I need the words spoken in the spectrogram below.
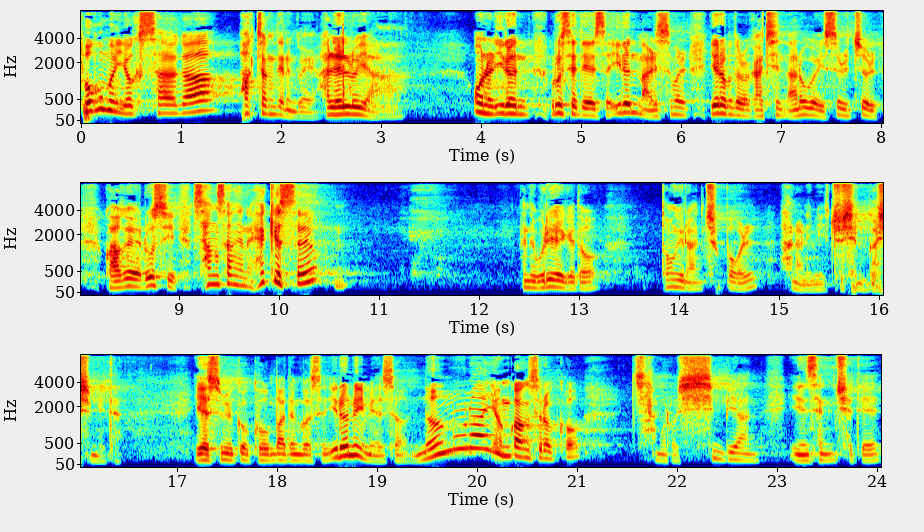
복음의 역사가 확장되는 거예요. 할렐루야. 오늘 이런 루스에 대해서 이런 말씀을 여러분들과 같이 나누고 있을 줄 과거에 루스 상상에는 했겠어요? 근데 우리에게도 동일한 축복을 하나님이 주시는 것입니다. 예수 믿고 구원받은 것은 이런 의미에서 너무나 영광스럽고 참으로 신비한 인생 최대의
